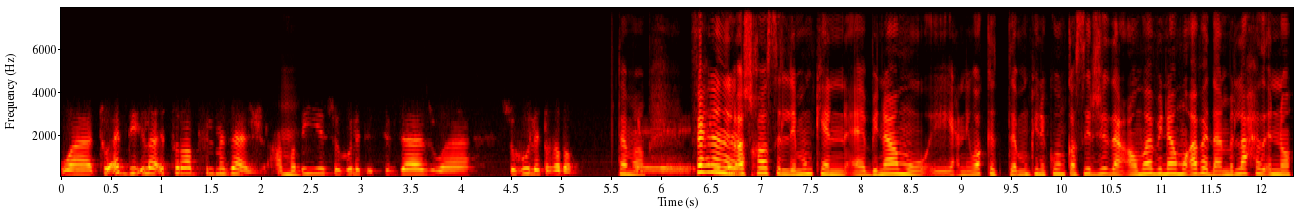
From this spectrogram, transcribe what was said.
وتؤدي إلى اضطراب في المزاج عصبية سهولة استفزاز وسهولة غضب. تمام. آه، فعلا الأشخاص اللي ممكن بيناموا يعني وقت ممكن يكون قصير جدا أو ما بيناموا ابدا بنلاحظ إنه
